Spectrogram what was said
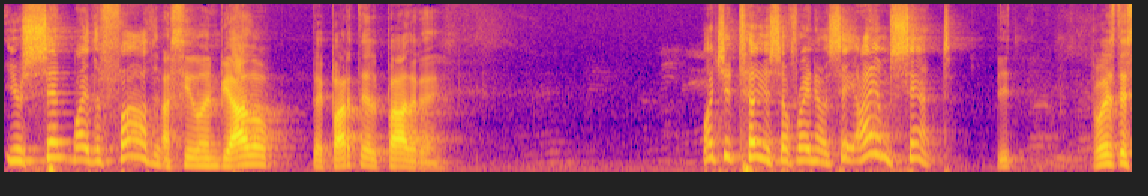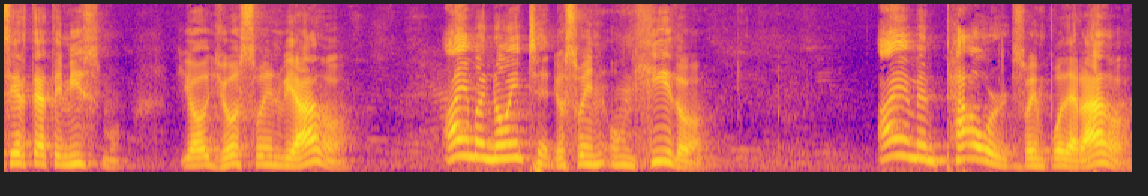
you're sent by the Father. has sido enviado de parte del Padre. Why don't you tell yourself right now? Say, I am sent. Y puedes decirte a ti mismo, yo, yo soy enviado, I am anointed. yo soy ungido, I am empowered. soy empoderado.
